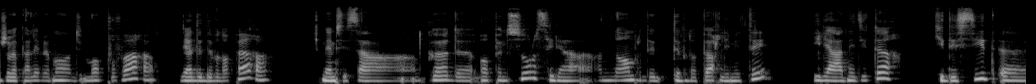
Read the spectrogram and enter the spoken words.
Je vais parler vraiment du mot pouvoir. Il y a des développeurs, même si c'est un code open source, il y a un nombre de développeurs limité. Il y a un éditeur qui décide euh,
